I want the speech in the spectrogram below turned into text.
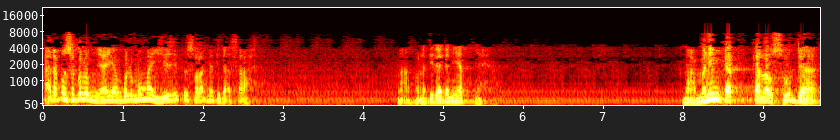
Adapun sebelumnya yang belum memayyiz itu sholatnya tidak sah. Nah, karena tidak ada niatnya. Nah, meningkat kalau sudah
